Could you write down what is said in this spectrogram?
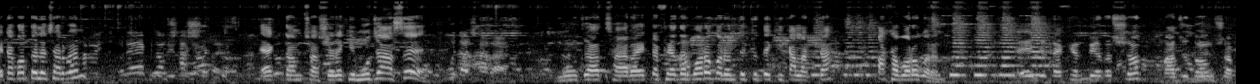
এটা কত হলে ছাড়বেন? একদম সাতশো। এটা কি মোজা আছে? মোজা ছাড়া একটা ফেদার বড় করেন তো, একটু দেখি কালারটা। পাখা বড় করেন। এই যে দেখেন, প্রিয় দর্শক, বাজু দম সব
